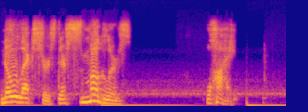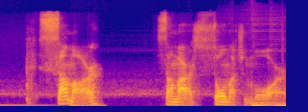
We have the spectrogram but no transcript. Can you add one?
No lectures. They're smugglers. Why? Some are. Some are so much more.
